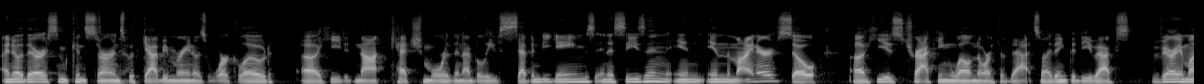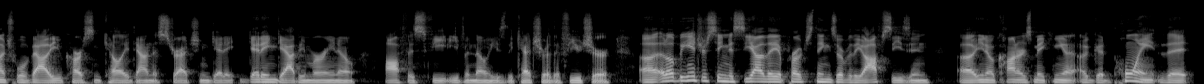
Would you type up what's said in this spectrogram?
I know there are some concerns with Gabby Moreno's workload. Uh, he did not catch more than I believe 70 games in a season in in the minors, so uh, he is tracking well north of that. So I think the D-backs very much will value Carson Kelly down the stretch and getting getting Gabby Moreno off his feet, even though he's the catcher of the future. Uh, it'll be interesting to see how they approach things over the offseason. Uh, you know, Connor's making a, a good point that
